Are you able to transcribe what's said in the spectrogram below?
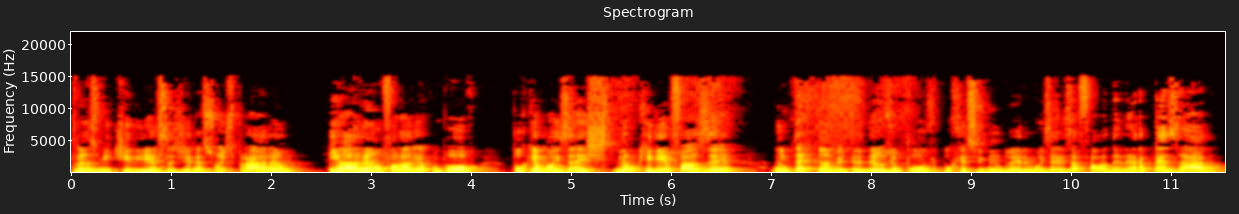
transmitiria essas direções para Arão e Arão falaria com o povo, porque Moisés não queria fazer o intercâmbio entre Deus e o povo, porque segundo ele, Moisés, a fala dele era pesada.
